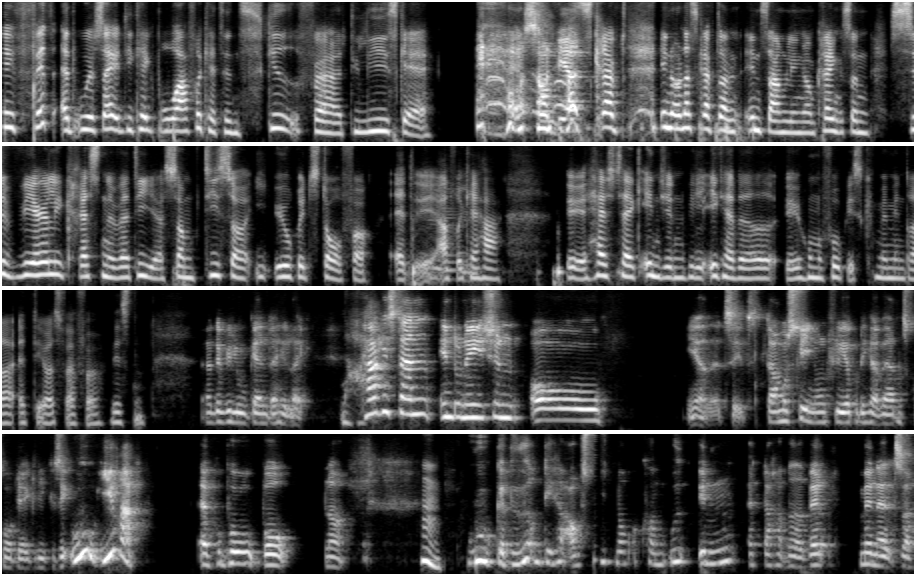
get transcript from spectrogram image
Det er fedt, at USA, de kan ikke bruge Afrika til en skid, før de lige skal en underskrift, en underskrift om indsamling omkring sådan severely kristne værdier, som de så i øvrigt står for, at øh, Mm. Afrika har. Øh, hashtag Indien ville ikke have været øh, homofobisk, medmindre at det også var for Vesten. Ja, det vil Uganda heller ikke. Nej. Pakistan, Indonesien og... Ja, yeah, that's it. Der er måske nogle flere på det her verdenskort, jeg ikke lige kan se. Uh, Irak! Apropos, hvor... Nå. Hmm. Uh, kan vide, om det her afsnit når at komme ud, inden at der har været valg. Men altså,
